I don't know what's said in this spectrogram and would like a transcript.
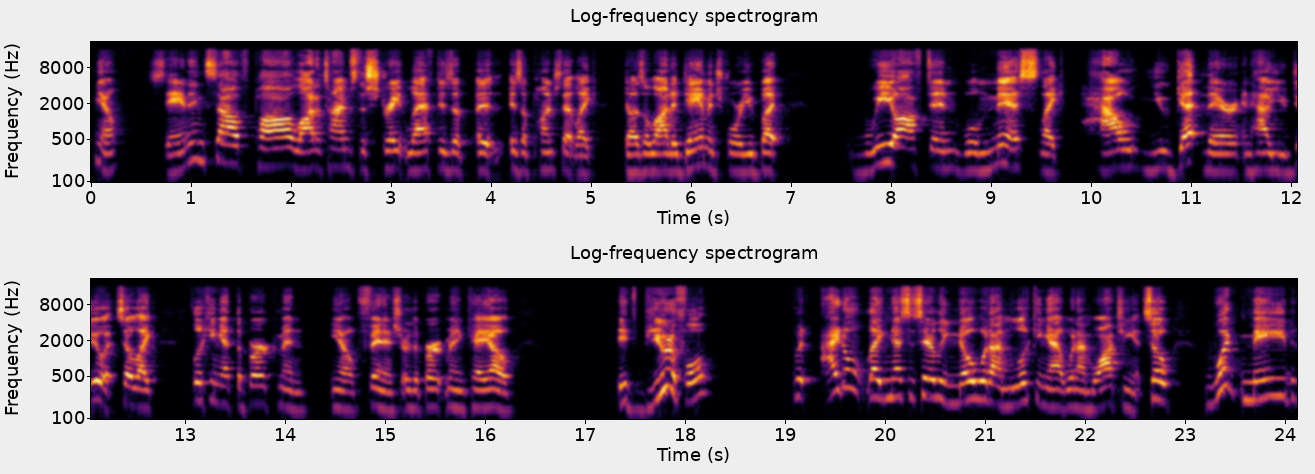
you know, standing southpaw, a lot of times the straight left is a is a punch that like does a lot of damage for you, but we often will miss like how you get there and how you do it. So like looking at the Burkman, you know, finish or the Burkman KO, it's beautiful, but I don't like necessarily know what I'm looking at when I'm watching it. So what made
